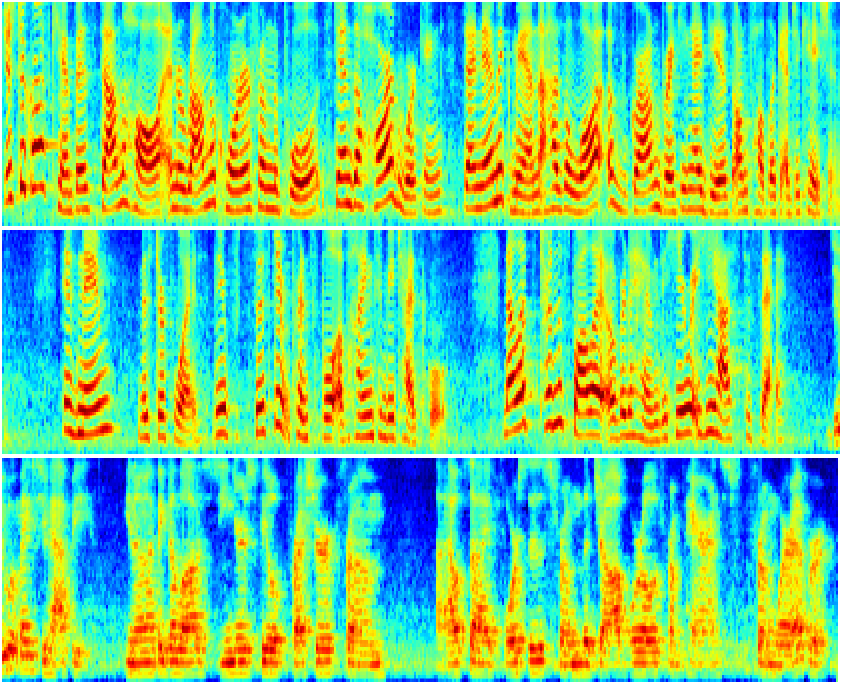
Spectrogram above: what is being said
Just across campus, down the hall, and around the corner from the pool stands a hard-working, dynamic man that has a lot of groundbreaking ideas on public education. His name, Mr. Floyd, the assistant principal of Huntington Beach High School. Now let's turn the spotlight over to him to hear what he has to say. Do what makes you happy. You know, I think a lot of seniors feel pressure from outside forces, from the job world, from parents, from wherever.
